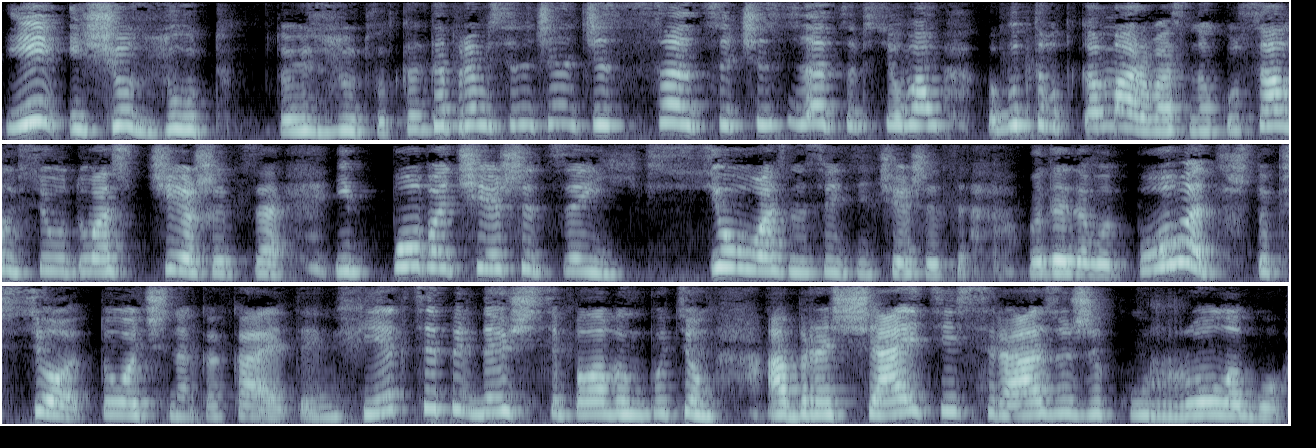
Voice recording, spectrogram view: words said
И еще зуд. То есть зуд. Вот когда прям все начинает чесаться, чесаться, все вам, как будто вот комар вас накусал, и все вот у вас чешется, и попа чешется, и все все у вас на свете чешется. Вот это вот повод, что все, точно какая-то инфекция, передающаяся половым путем, обращайтесь сразу же к урологу,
